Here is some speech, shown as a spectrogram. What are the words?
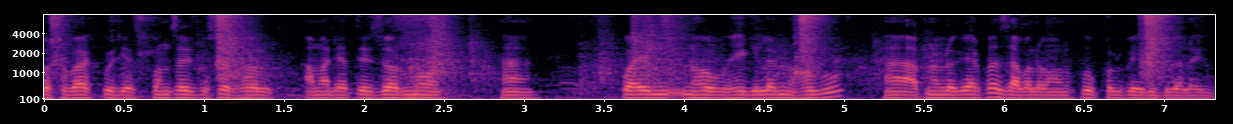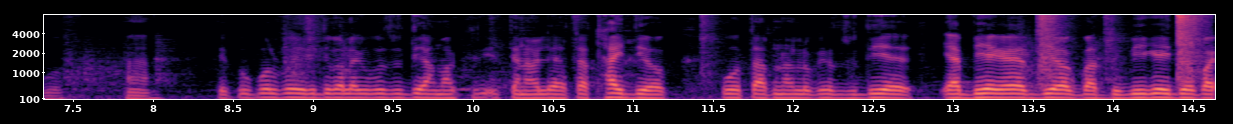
বসবাস কৰি আছোঁ। পঞ্চাছ বছৰ হ'ল আমাৰ ইয়াতে জন্ম। হা কোৱাই নহ'ব সেইগিলা নহ'ব। হা আপোনালোকে ইয়াৰ পৰা যাব লাগিব আমাক কুপল্প এৰি দিব লাগিব। হা তে কুপল্প এৰি দিব লাগিব যদি আমাক তেনেহ'লে এটা ঠাই দিয়ক ক'ত আপোনালোকে যদি এবিঘা দিয়ক বা দুবিঘাই দিয়ক বা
